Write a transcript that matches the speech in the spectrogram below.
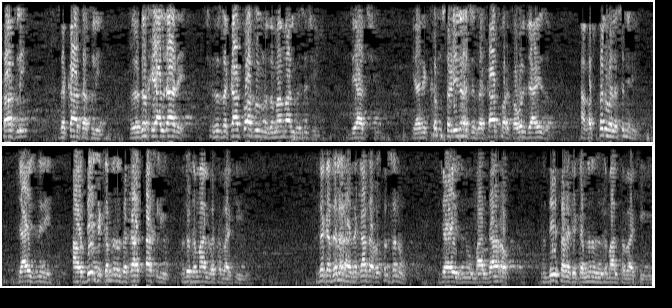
ساخلی زکات اخلی نو د خیال دا دی چې زه زکات واخلم نو زما مال به شي زیات شي یعنی کم سړی دا چې زکات ورکول جایز هغه خپل ولا سنني جایز نه دی او دې چې کمنو زکات اخلي نو د مال به تبا کیږي زکات دل را زکات اخلي سنو جایز نو مالدار او دې سره چې کمنو د مال تبا کیږي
